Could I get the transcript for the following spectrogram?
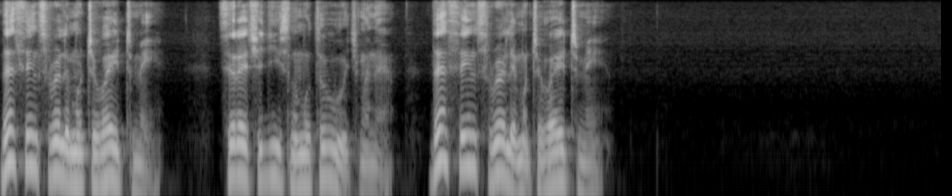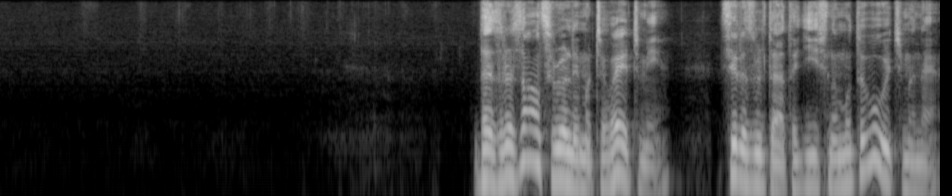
That things really motivate me. Ці речі дійсно мотивують мене. That things really motivate me. These results really motivate me. Ці результати дійсно мотивують мене.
